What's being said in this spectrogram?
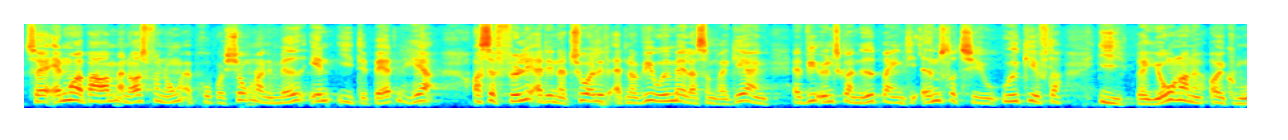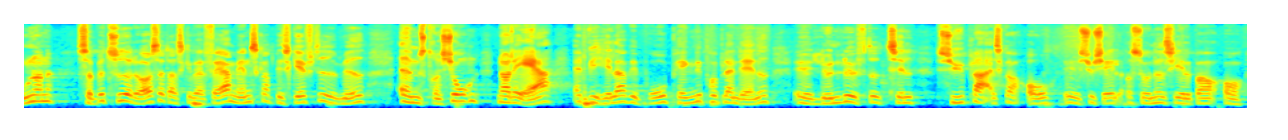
Så jeg anmoder bare om, at man også får nogle af proportionerne med ind i debatten her, og selvfølgelig er det naturligt, at når vi udmelder som regering, at vi ønsker at nedbringe de administrative udgifter i regionerne og i kommunerne, så betyder det også, at der skal være færre mennesker beskæftiget med administration, når det er, at vi hellere vil bruge pengene på blandt andet øh, lønløftet til sygeplejersker og øh, social- og sundhedshjælpere og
